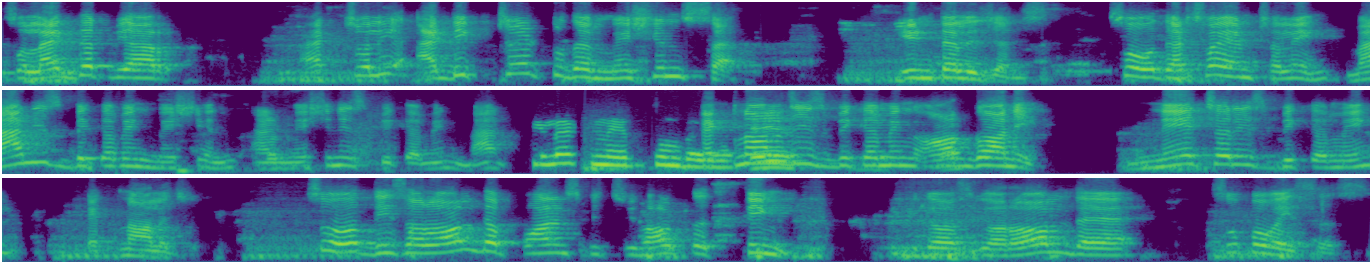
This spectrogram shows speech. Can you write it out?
So like that, we are actually addicted to the machine's intelligence. So that's why I'm telling man is becoming machine and machine is becoming man. Technology is becoming organic. Nature is becoming technology. So these are all the points which you have to think because you are all the supervisors.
